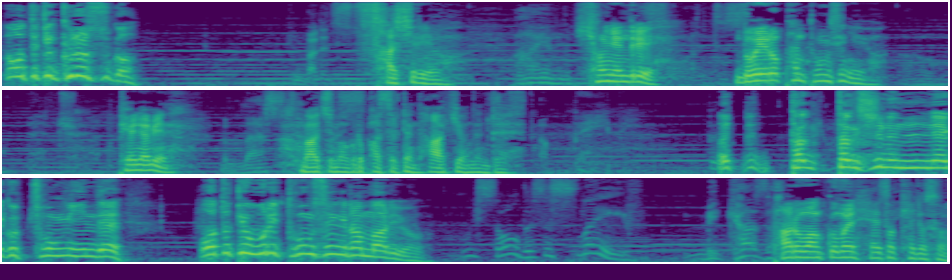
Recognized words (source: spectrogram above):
어, 어떻게 그럴 수가? 사실이에요. 형님들이 노예로 판 동생이에요. 베냐민, 마지막으로 봤을 땐 아기였는데 아, 당, 당신은 애굽 총리인데 어떻게 우리 동생이란 말이오? 바로 왕 꿈을 해석해줘서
